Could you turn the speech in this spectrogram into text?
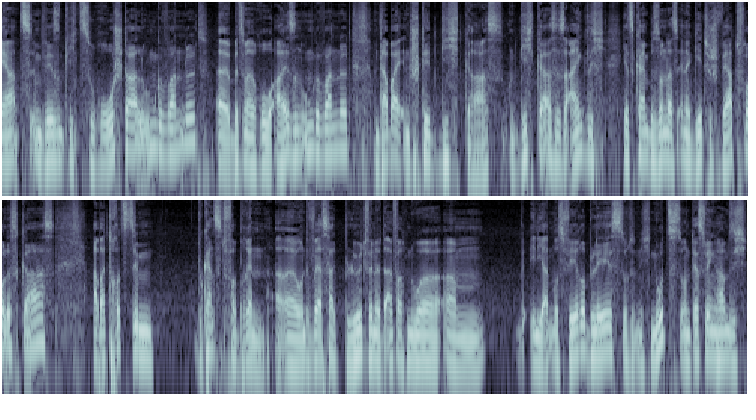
Erz im Wesentlichen zu Rohstahl umgewandelt, äh, beziehungsweise Roheisen umgewandelt und dabei entsteht Gichtgas. Und Gichtgas ist eigentlich jetzt kein besonders energetisch wertvolles Gas, aber trotzdem, du kannst es verbrennen. Äh, und du wärst halt blöd, wenn es einfach nur ähm, in die Atmosphäre bläst und nicht nutzt. Und deswegen haben sich,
